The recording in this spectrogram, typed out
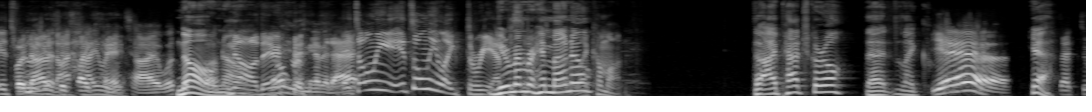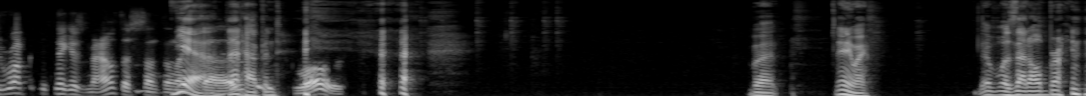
it's but really not good. if it's I like highly hentai. What? the No, fuck? no. No, I there don't remember that. it's only it's only like three You remember episodes, bro. Himeno? Like, come on. The eye patch girl that, like, yeah, yeah. that threw up in this nigga's mouth or something like Yeah, that. that shit happened. Gross. But anyway, was that all, Brian?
